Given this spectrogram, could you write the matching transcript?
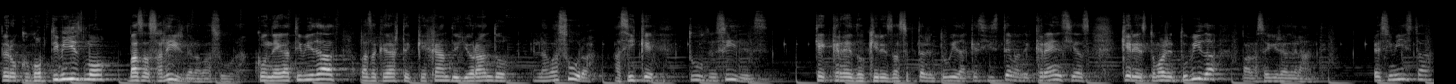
Pero con optimismo vas a salir de la basura. Con negatividad vas a quedarte quejando y llorando en la basura. Así que tú decides qué credo quieres aceptar en tu vida, qué sistema de creencias quieres tomar en tu vida para seguir adelante. Pesimista,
